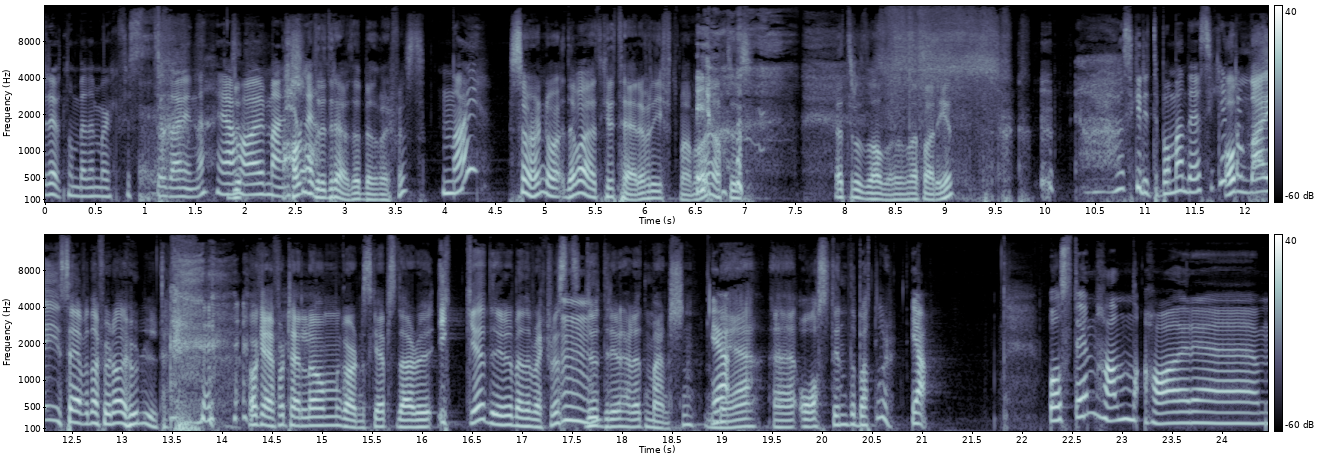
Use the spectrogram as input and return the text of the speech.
drevet noen bed and breakfast der inne. Jeg Du- har Har du aldri drevet et bed and breakfast? Nei. Søren, det var, et kriterium for å gifte meg med deg. At du, jeg trodde du hadde den erfaringen. Jeg skryter på meg det, sikkert. Å oh, nei, CV-en er full av hull! Ok, fortell om Gardenscapes der du ikke driver bed breakfast. Mm. Du driver heller et mansion Ja. med uh, Austin the Butler. Ja. Austin, han har uh,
